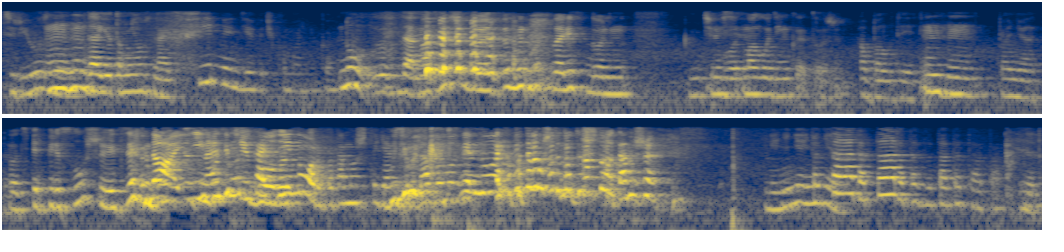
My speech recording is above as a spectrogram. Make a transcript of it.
Серьезно? Mm-hmm, да, ее там не узнать. В фильме девочка маленькая. Ну, да, но озвучивает Лариса Долина. Ничего себе. Вот, молоденькая тоже. Обалдеть. Угу. Понятно. Вот теперь переслушаете. Да, и будем искать минор, потому что я будем всегда была минор. Так, потому что, ну ты что, там же... Не-не-не, не. та та та та та та та та Нет,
